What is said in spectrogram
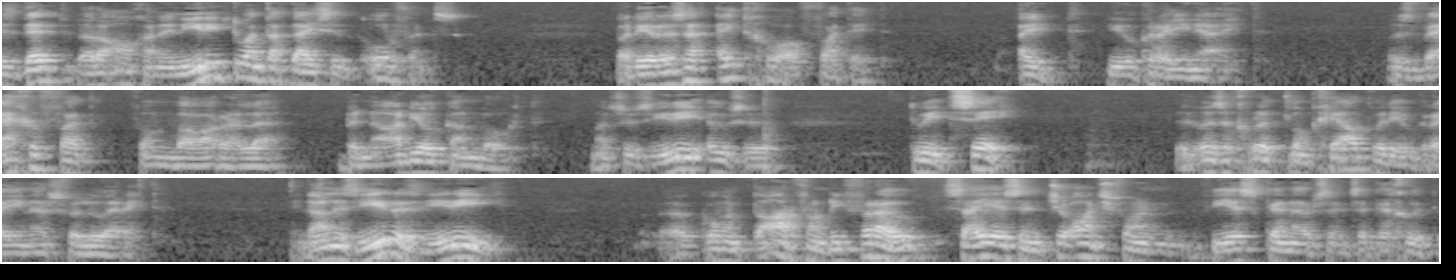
is dit wat daar aangaan en hierdie 20000 orphans wat die Russe uitgevat het uit die Oekraïne uit. Is weggevat van waar hulle benadeel kan word. Maar soos hierdie ou se tweet sê, dit was 'n groot klomp geld wat die Oekraïners verloor het. En dan is hier is hierdie uh, kommentaar van die vrou, sy is in charge van weeskinders en sulke goed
